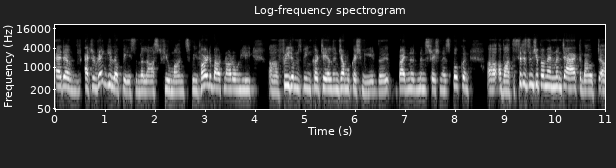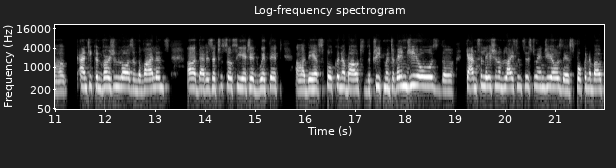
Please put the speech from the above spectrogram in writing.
at a at a regular pace in the last few months. We've heard about not only uh, freedoms being curtailed in Jammu Kashmir. The Biden administration has spoken uh, about the Citizenship Amendment Act, about uh, anti-conversion laws and the violence uh, that is associated with it. Uh, they have spoken about the treatment of NGOs, the cancellation of licenses to NGOs. They have spoken about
